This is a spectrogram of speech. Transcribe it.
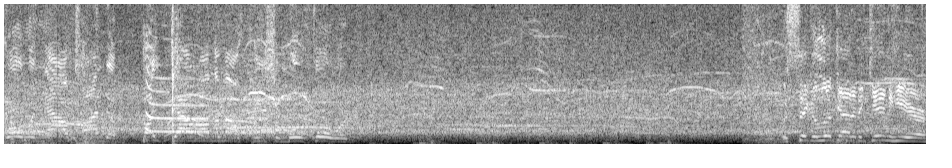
swollen now. Time to bite down on the mouthpiece and move forward. Let's take a look at it again here.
